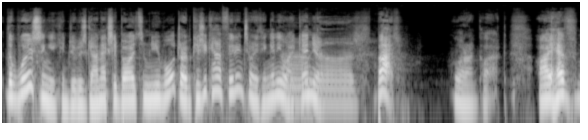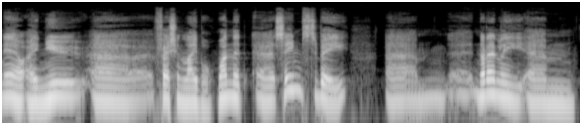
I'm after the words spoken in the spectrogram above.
the worst thing you can do is go and actually buy some new wardrobe because you can't fit into anything anyway, can you? Oh, God. But, Lauren Clark, I have now a new uh, fashion label, one that uh, seems to be um, uh, not only um,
